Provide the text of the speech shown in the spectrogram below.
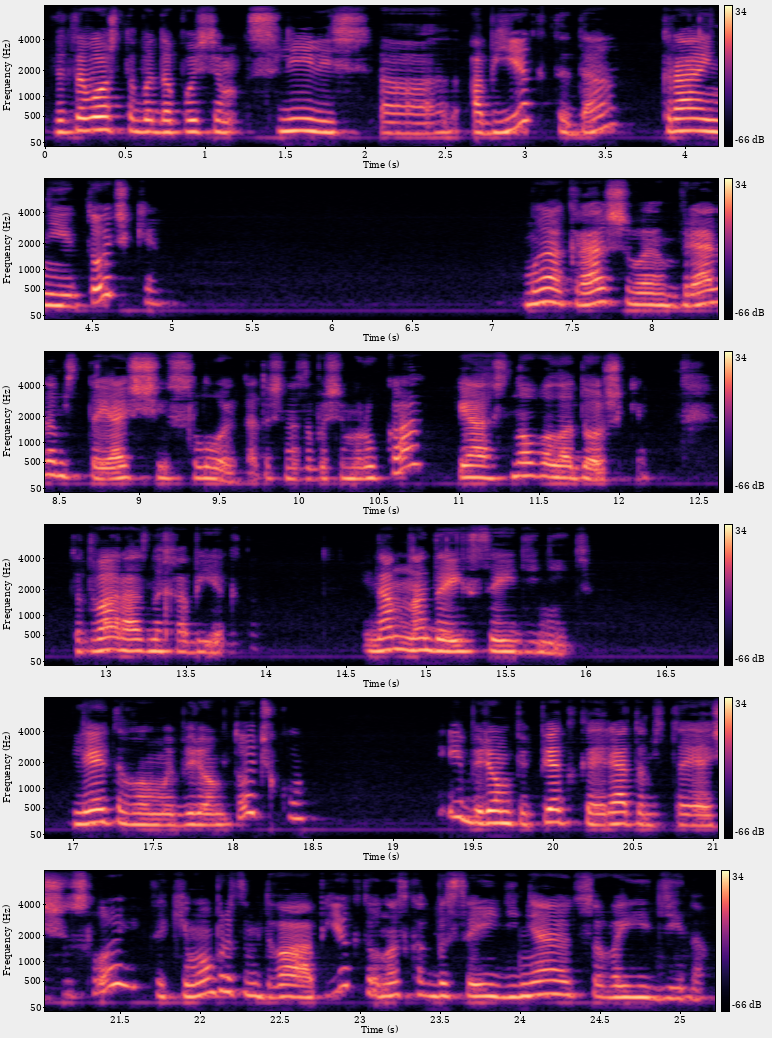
Для того, чтобы, допустим, слились а, объекты, да, крайние точки, мы окрашиваем в рядом стоящий слой. Да, то есть у нас, допустим, рука и основа ладошки. Это два разных объекта. И нам надо их соединить. Для этого мы берем точку и берем пипеткой рядом стоящий слой. Таким образом, два объекта у нас как бы соединяются воедино.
